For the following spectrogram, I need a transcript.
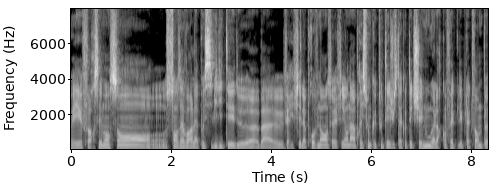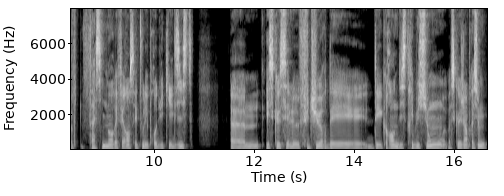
et forcément sans, sans avoir la possibilité de euh, bah, vérifier la provenance. On a l'impression que tout est juste à côté de chez nous alors qu'en fait les plateformes peuvent facilement référencer tous les produits qui existent. Euh, Est-ce que c'est le futur des, des grandes distributions? Parce que j'ai l'impression que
